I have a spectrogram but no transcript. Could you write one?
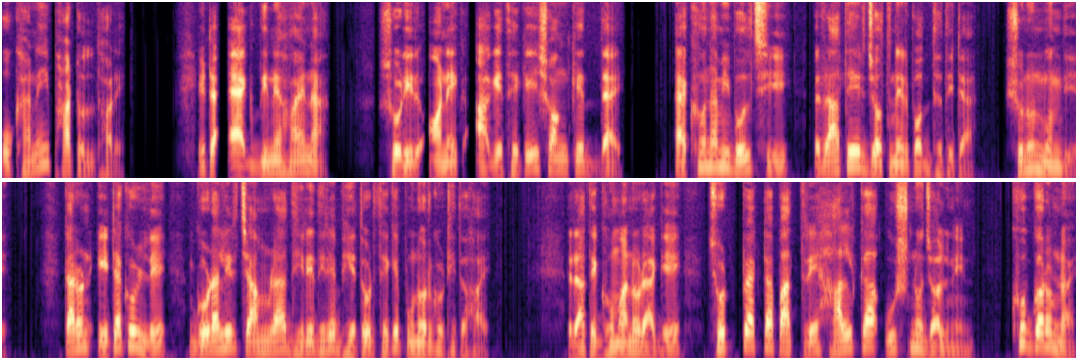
ওখানেই ফাটল ধরে। এটা একদিনে হয় না, শরীর অনেক আগে থেকেই সংকেত দেয়। এখন আমি বলছি, রাতের যত্নের পদ্ধতিটা। শুনুন মন দিয়ে। কারণ এটা করলে গোড়ালির চামড়া ধীরে ধীরে ভেতর থেকে পুনর্গঠিত হয়। রাতে ঘুমানোর আগে ছোট্ট একটা পাত্রে হালকা উষ্ণ জল নিন। খুব গরম নয়।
